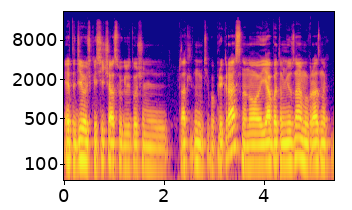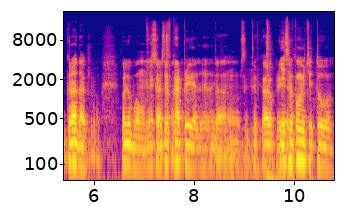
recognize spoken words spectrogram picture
эта девочка сейчас выглядит очень, ну, типа, прекрасно, но я об этом не узнаю, мы в разных городах живем. По-любому, мне кажется. Сыктывкар, привет, да. Да, ну, Сыктывкару привет. Если вы помните ту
